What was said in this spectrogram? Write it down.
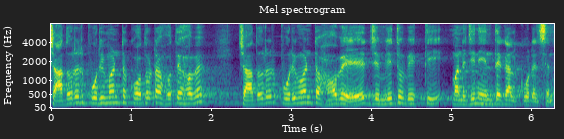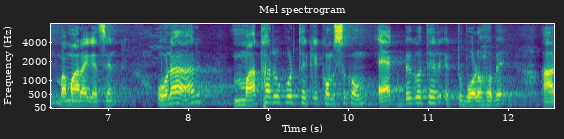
চাদরের পরিমাণটা কতটা হতে হবে? চাদরের পরিমাণটা হবে যে মৃত ব্যক্তি মানে যিনি ইন্তেকাল করেছেন বা মারা গেছেন, ওনার মাথার উপর থেকে কমসে কম এক বেগতের একটু বড় হবে আর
